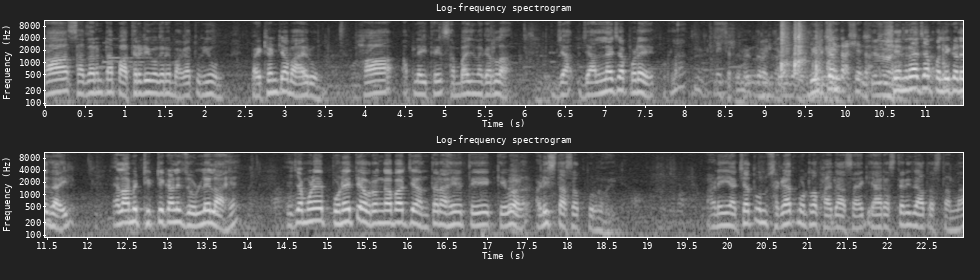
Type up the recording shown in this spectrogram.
हा साधारणतः पाथर्डी वगैरे भागातून येऊन पैठणच्या बाहेरून हा आपल्या इथे संभाजीनगरला जा जालन्याच्या पुढे कुठला? बिडकन शेंद्राच्या पलीकडे जाईल. याला आम्ही ठिकठिकाणी जोडलेलं आहे. याच्यामुळे पुणे ते औरंगाबाद जे अंतर आहे ते केवळ अडीच तासात पूर्ण होईल. आणि याच्यातून सगळ्यात मोठा फायदा असा आहे की या रस्त्याने जात असताना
